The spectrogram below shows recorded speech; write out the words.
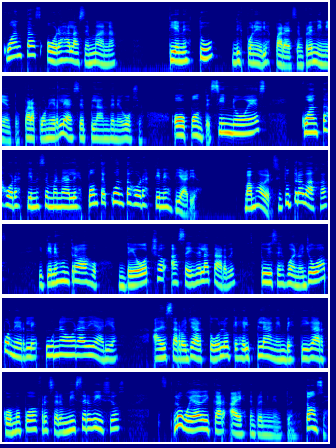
cuántas horas a la semana tienes tú disponibles para ese emprendimiento, para ponerle a ese plan de negocio. O ponte, si no es cuántas horas tienes semanales, ponte cuántas horas tienes diarias. Vamos a ver, si tú trabajas y tienes un trabajo de 8 a 6 de la tarde, tú dices, bueno, yo voy a ponerle una hora diaria a desarrollar todo lo que es el plan, a investigar cómo puedo ofrecer mis servicios, lo voy a dedicar a este emprendimiento. Entonces,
